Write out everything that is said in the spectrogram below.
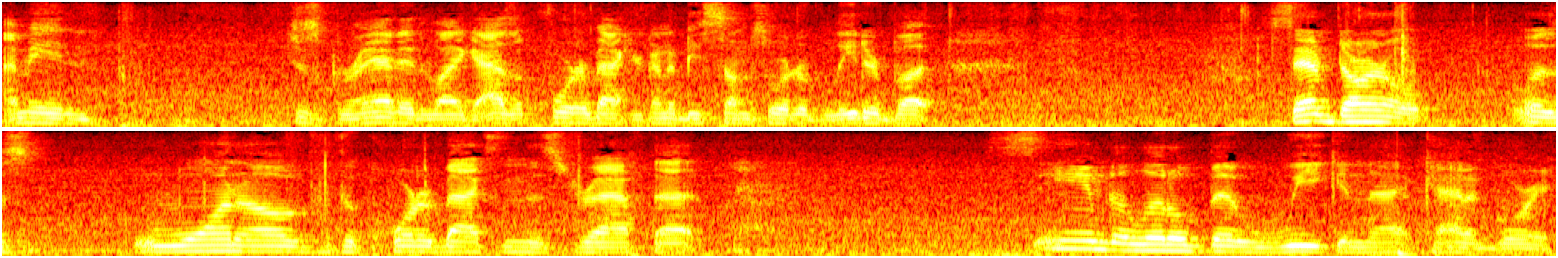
I mean, just granted, like as a quarterback, you're going to be some sort of leader, but Sam Darnold was one of the quarterbacks in this draft that seemed a little bit weak in that category.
